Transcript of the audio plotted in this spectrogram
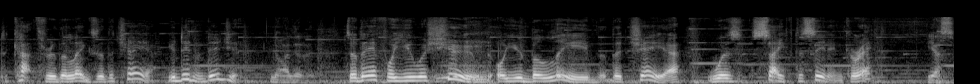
to cut through the legs of the chair. You didn't, did you? No, I didn't. So therefore you assumed or you believed that the chair was safe to sit in, correct? Yes.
